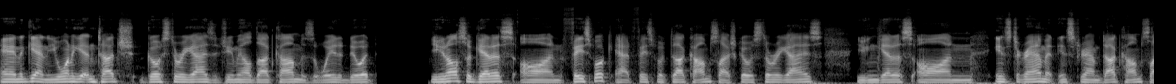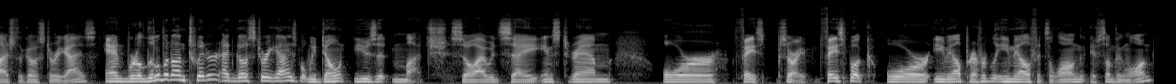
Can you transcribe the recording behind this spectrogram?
And again, you want to get in touch, ghoststoryguys at gmail.com is the way to do it. You can also get us on Facebook at facebook.com slash ghoststoryguys. You can get us on Instagram at instagram.com slash the ghoststoryguys. And we're a little bit on Twitter at ghoststoryguys, but we don't use it much. So I would say Instagram or face sorry, Facebook or email, preferably email if it's long if something long.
